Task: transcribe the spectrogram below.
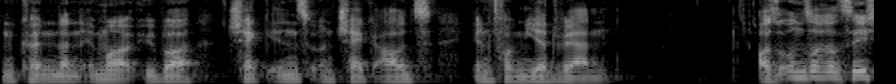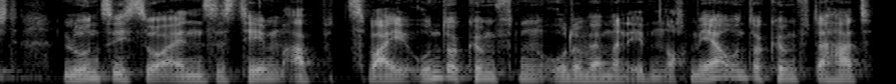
und können dann immer über Check-ins und Check-outs informiert werden. Aus unserer Sicht lohnt sich so ein System ab zwei Unterkünften oder wenn man eben noch mehr Unterkünfte hat.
